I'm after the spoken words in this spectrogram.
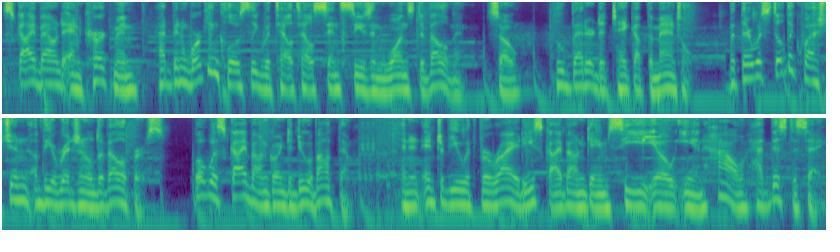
Skybound and Kirkman had been working closely with Telltale since Season 1's development, so who better to take up the mantle? But there was still the question of the original developers. What was Skybound going to do about them? In an interview with Variety, Skybound Games CEO Ian Howe had this to say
